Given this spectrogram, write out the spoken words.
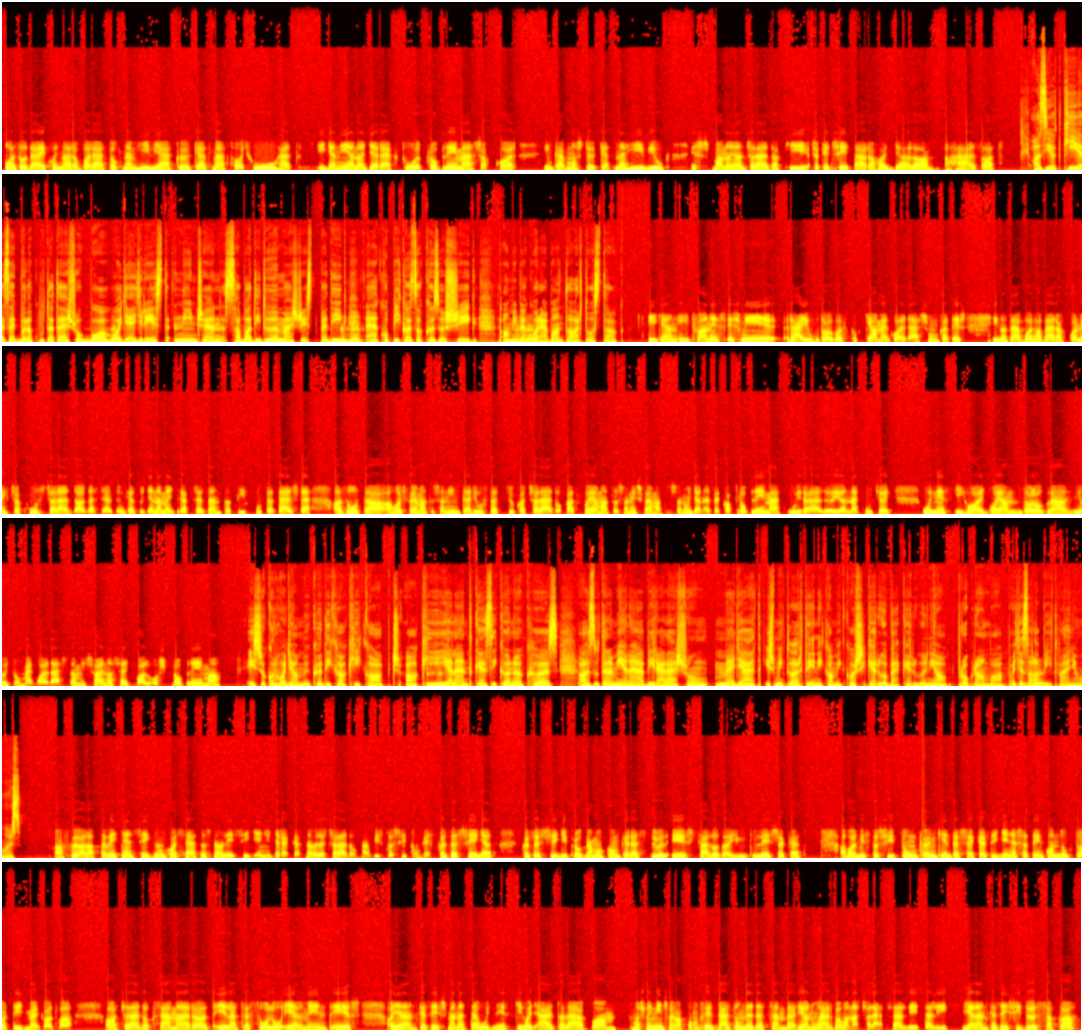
az odáig, hogy már a barátok nem hívják őket, mert hogy hú, hát igen, ilyen a gyerek, túl problémás, akkor inkább most őket ne hívjuk, és van olyan család, aki csak egy sétára hagyja el a, a házat. Az jött ki ezekből a kutatásokból, uh-huh. hogy egyrészt nincsen szabadidő, másrészt pedig uh-huh. elkopik az a közösség, amiben uh-huh. korábban tartoztak. Igen, így van, és, és mi rájuk dolgoztuk ki a megoldásunkat, és igazából, ha bár akkor még csak 20 családdal beszéltünk, ez ugye nem egy reprezentatív kutatás, de azóta, ahogy folyamatosan interjúztatjuk a családokat, folyamatosan és folyamatosan ugyanezek a problémák újra előjönnek, úgyhogy úgy néz ki, hogy olyan dologra nyújtunk megoldást, ami sajnos egy valós probléma. És akkor hogyan működik a kikapcs, aki uh-huh. jelentkezik önökhöz, azután milyen elbíráláson megy át, és mi történik, amikor sikerül bekerülni a programba, vagy az uh-huh. alapítványhoz? a fő alaptevékenységünk, hogy sajátos nevelési igényű gyereket nevelő családoknak biztosítunk egy közösséget, közösségi programokon keresztül és szállodai üdüléseket, ahol biztosítunk önkénteseket, igény esetén konduktort, így megadva a családok számára az életre szóló élményt, és a jelentkezés menete úgy néz ki, hogy általában, most még nincs meg a konkrét dátum, de december-januárban van a családfelvételi jelentkezés időszaka,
